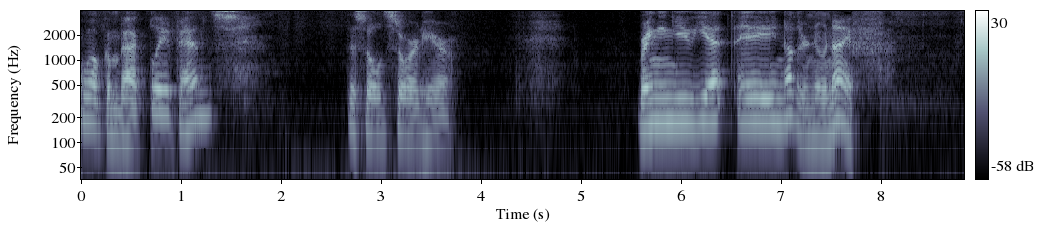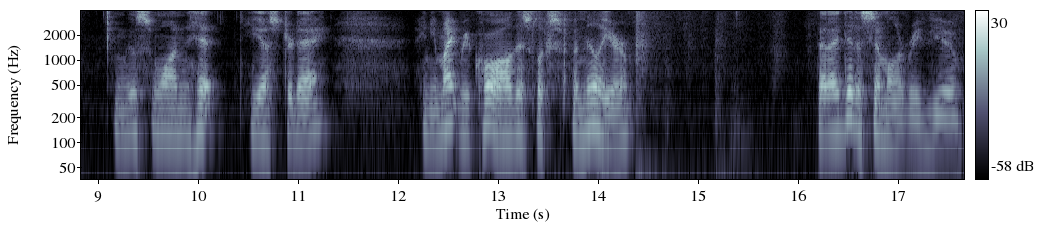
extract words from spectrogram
Welcome back, blade fans. This old sword here. Bringing you yet another new knife. This one hit yesterday, and you might recall this looks familiar, that I did a similar review.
